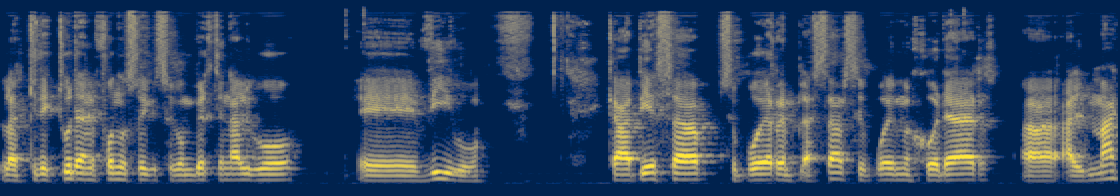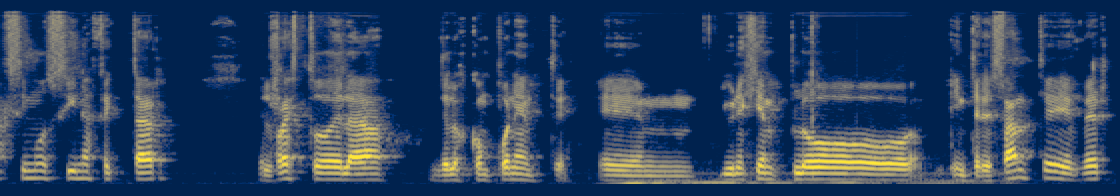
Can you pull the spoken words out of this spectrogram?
la, arquitectura en el fondo se, convierte en algo vivo. Cada pieza se puede reemplazar, se puede mejorar al máximo sin afectar el resto de, de los componentes. Em, y un ejemplo interesante es ver,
